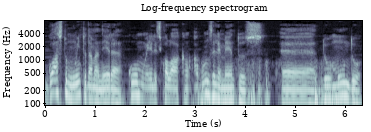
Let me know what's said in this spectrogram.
Gosto muito da maneira como eles colocam alguns elementos é, do mundo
